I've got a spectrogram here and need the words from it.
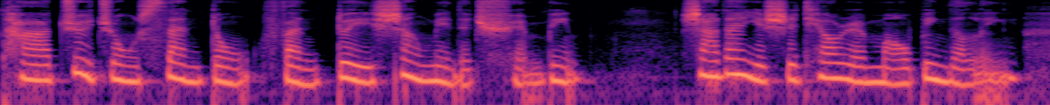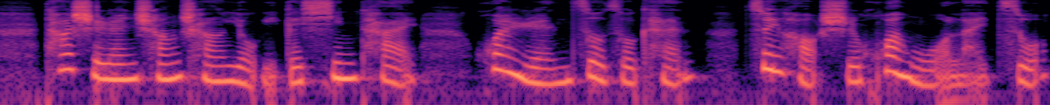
他聚众煽动，反对上面的权柄。撒旦也是挑人毛病的灵，他使人常常有一个心态：换人做做看，最好是换我来做。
